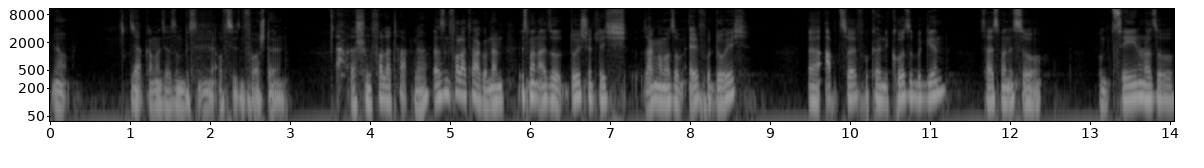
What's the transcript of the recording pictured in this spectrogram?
Ja. So ja. kann man sich ja so ein bisschen in der Offseason vorstellen. Aber das ist schon ein voller Tag, ne? Das ist ein voller Tag. Und dann ist man also durchschnittlich, sagen wir mal so um 11 Uhr durch. Äh, ab 12 Uhr können die Kurse beginnen. Das heißt, man ist so um 10 oder so,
